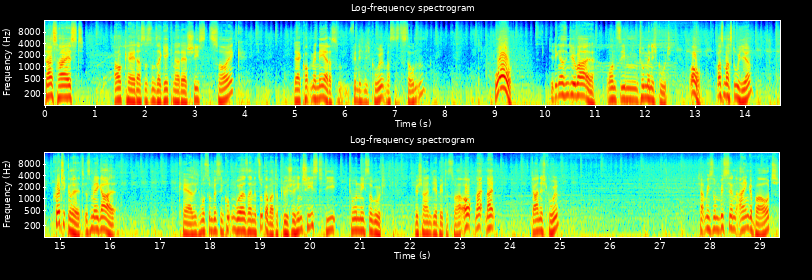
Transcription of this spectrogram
Das heißt... Okay, das ist unser Gegner, der schießt Zeug. Der kommt mir näher, das finde ich nicht cool. Was ist das da unten? Wow! Die Dinger sind hier überall. Und sie tun mir nicht gut. Wow, was machst du hier? Critical Hit, ist mir egal. Okay, also ich muss so ein bisschen gucken, wo er seine Zuckerwatteplüsche hinschießt. Die tun nicht so gut. Wir scheinen Diabetes zu haben. Oh, nein, nein. Gar nicht cool. Ich habe mich so ein bisschen eingebaut.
